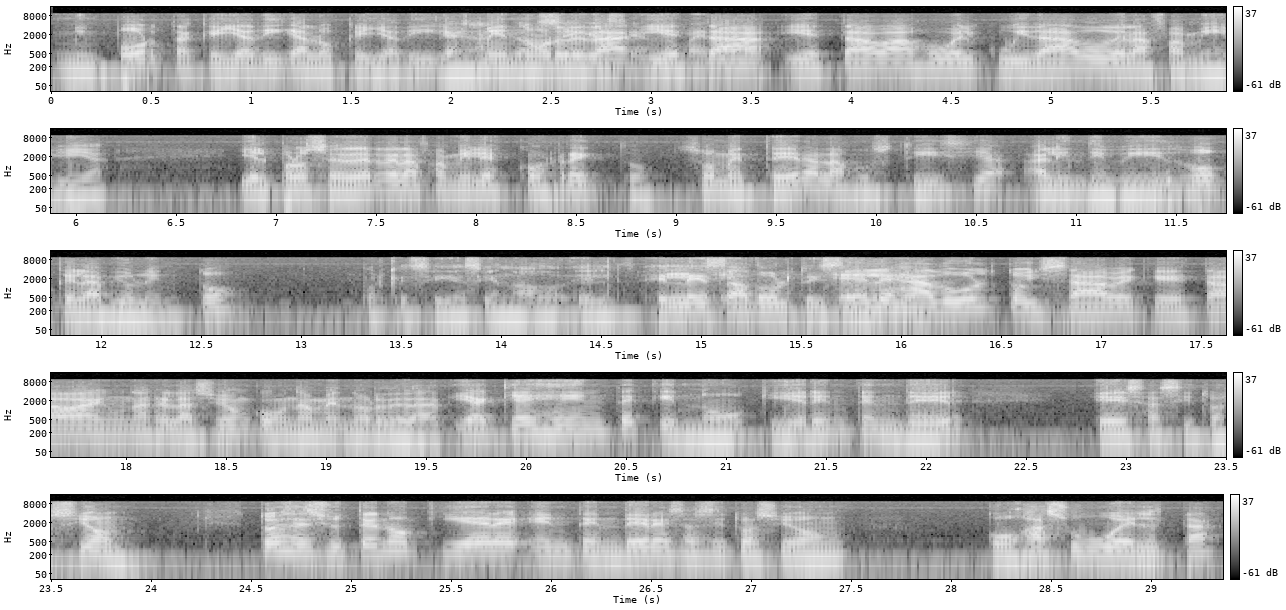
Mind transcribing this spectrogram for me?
me importa que ella diga lo que ella diga, es menor de edad y está menor. y está bajo el cuidado de la familia. Y el proceder de la familia es correcto, someter a la justicia al individuo que la violentó. Porque sigue siendo él, él es adulto y Él es adulto y sabe que estaba en una relación con una menor de edad. Y aquí hay gente que no quiere entender esa situación. Entonces, si usted no quiere entender esa situación, coja su vuelta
